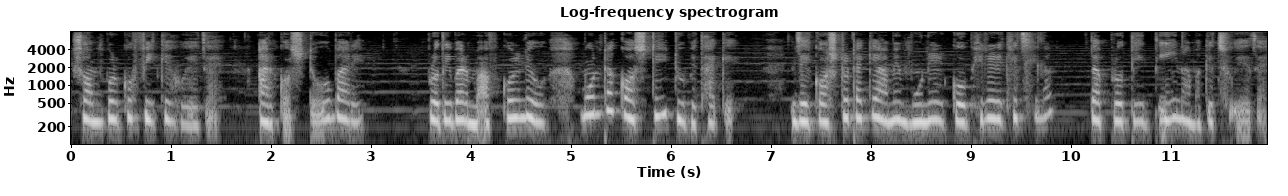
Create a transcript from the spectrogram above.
সম্পর্ক ফিকে হয়ে যায়, আর কষ্টও বাড়ে। প্রতিবার মাফ করলেও মনটা কষ্টেই ডুবে থাকে। যে কষ্টটাকে আমি মনের গভীরে রেখেছিলাম, তা প্রতিদিন আমাকে ছুঁয়ে যায়।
